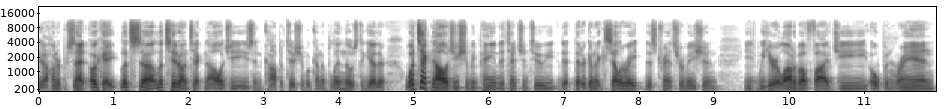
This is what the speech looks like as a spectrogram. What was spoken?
Yeah, 100%. Okay, let's, uh, let's hit on technologies and competition. We'll kind of blend those together. What technology should we be paying attention to that, that are going to accelerate this transformation? We hear a lot about 5G, Open RAN.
